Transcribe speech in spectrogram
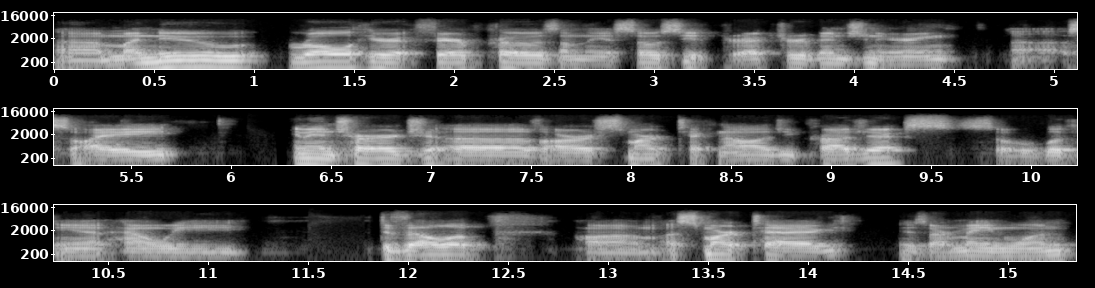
Uh, my new role here at FarrPro is I'm the Associate Director of Engineering. Uh, so I am in charge of our smart technology projects. So looking at how we develop um, a smart tag is our main one,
